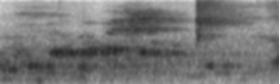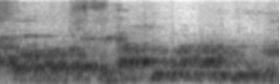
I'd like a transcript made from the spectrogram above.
อ เ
